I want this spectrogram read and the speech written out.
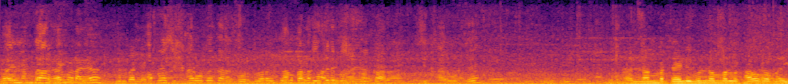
ਬਾਈ ਨੰਬਰ ਆਪਣਾ ਸਿੱਖਾ ਰੋਡ ਤੇ ਘਰ ਗੁਰਦੁਆਰਾ ਨੰਬਰ ਦੇ ਆਪਣਾ ਘਰ ਆ ਸਿੱਖਾ ਰੋਡ ਤੇ। ਨੰਬਰ ਟੈਲੀਫੋਨ ਨੰਬਰ ਲਿਖਾਓਗਾ ਬਾਈ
